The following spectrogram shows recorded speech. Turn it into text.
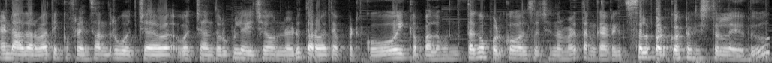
అండ్ ఆ తర్వాత ఇంకా ఫ్రెండ్స్ అందరూ వచ్చే వచ్చేంత వరకు లేచే ఉన్నాడు. తర్వాత ఎప్పటికో ఇక బలవంతంగా పడుకోవాల్సి వచ్చిందనమాట తనకి అక్కడికి అస్సలు పడుకోవటం ఇష్టం లేదు.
